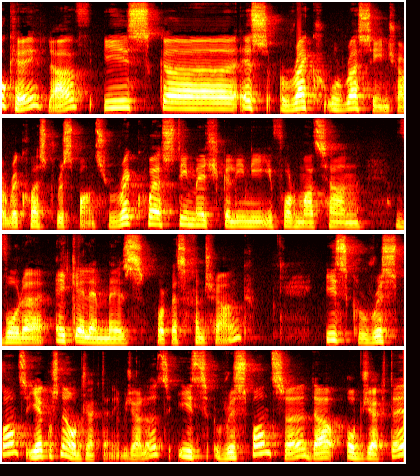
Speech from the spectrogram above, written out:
Okay, լավ, իսկ այս rec ու res-ը ինչ է, request response։ Request-ի մեջ կլինի ինֆորմացիան, որը եկել է մեզ որպես խնդրանք, իսկ response, երկուսն է object են իմիջալոց, իսկ response-ը դա object է,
